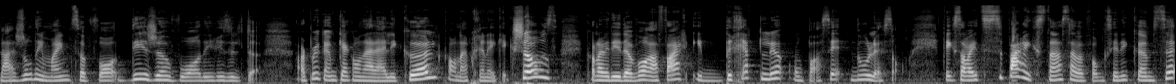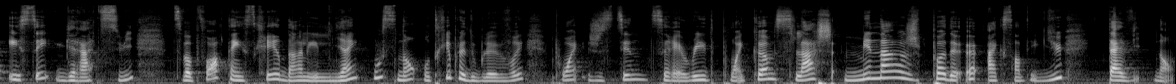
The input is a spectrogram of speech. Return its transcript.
La journée même, tu vas pouvoir déjà voir des résultats. Un peu comme quand on allait à l'école, qu'on apprenait quelque chose, qu'on avait des devoirs à faire, et direct là, on passait nos leçons. Fait que ça va être super excitant, ça va fonctionner comme ça, et c'est gratuit. Tu vas pouvoir t'inscrire dans les liens ou sinon au www.justine-read.com slash ménage pas de E accent aigu ta vie. Donc,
